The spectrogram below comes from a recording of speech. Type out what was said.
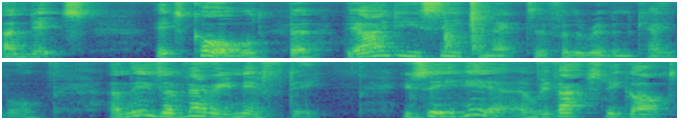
and it's it's called uh, the IDC connector for the ribbon cable, and these are very nifty. You see here we've actually got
